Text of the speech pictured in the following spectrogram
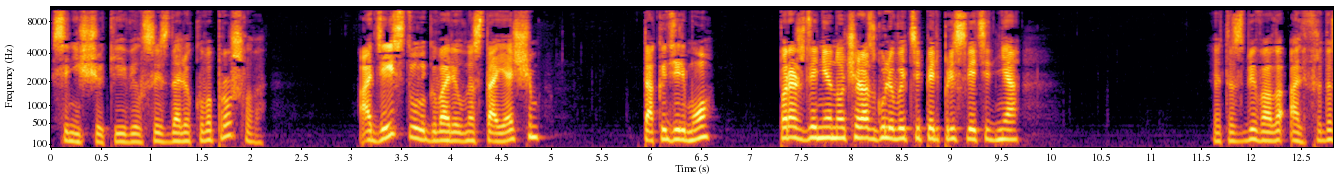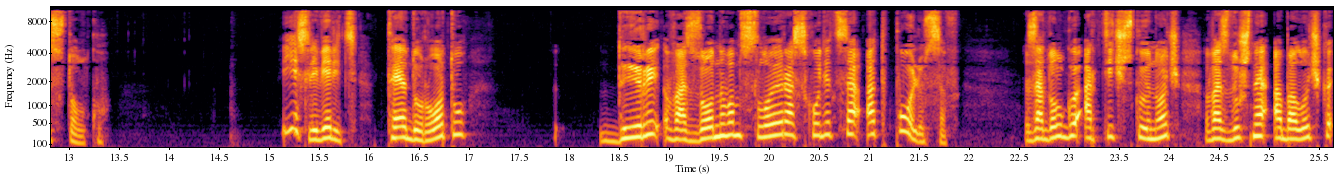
Синещекий явился из далекого прошлого, а действовал и говорил настоящим. Так и дерьмо. Порождение ночи разгуливает теперь при свете дня. Это сбивало Альфреда с толку. Если верить Теду Роту, дыры в озоновом слое расходятся от полюсов. За долгую арктическую ночь воздушная оболочка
